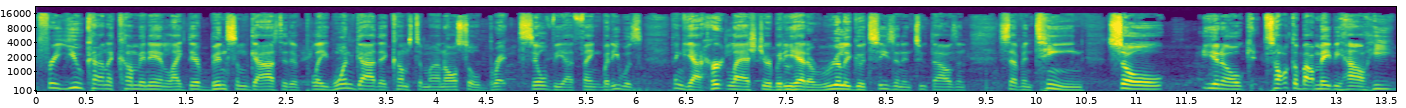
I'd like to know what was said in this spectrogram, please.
for you kind of coming in, like there have been some guys that have played. One guy that comes to mind also, Brett Sylvie, I think, but he was, I think he got hurt last year, but he had a really good season in 2017. So, you know, talk about maybe how he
